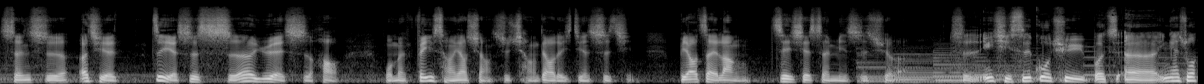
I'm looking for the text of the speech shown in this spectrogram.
深思，而且这也是十二月十号我们非常要想去强调的一件事情，不要再让这些生命失去了。是因为其实过去不呃，应该说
